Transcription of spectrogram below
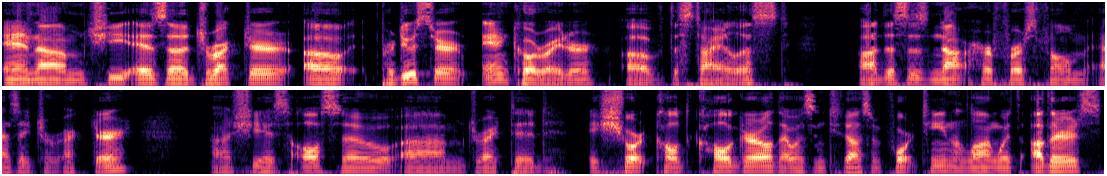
and um, she is a director, uh, producer, and co-writer of The Stylist. Uh, this is not her first film as a director. Uh, she has also um, directed a short called Call Girl that was in 2014, along with others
